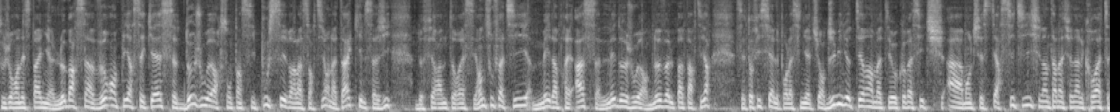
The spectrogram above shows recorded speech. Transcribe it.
Toujours en Espagne, le Barça veut remplir ses caisses. Deux joueurs sont ainsi poussés vers la sortie en attaque. Il s'agit de Ferran Torres et Ansu Fati, mais d'après As, les deux joueurs ne veulent pas partir. C'est officiel pour la signature du milieu de terrain Matteo Kovacic à Manchester City. L'international croate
